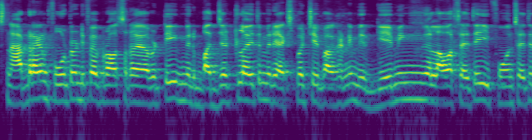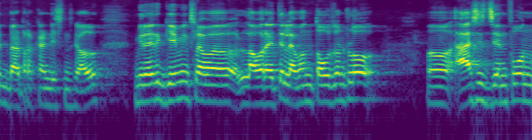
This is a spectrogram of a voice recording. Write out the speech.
Snapdragon four twenty five processor కాబట్టి మీరు బడ్జెట్లో అయితే మీరు ఎక్స్పెక్ట్ చేయబాకండి. మీరు గేమింగ్ లవర్స్ అయితే ఈ ఫోన్స్ అయితే బెటర్ కండిషన్స్ కాదు. మీరైతే గేమింగ్స్ లవర్ అయితే లెవెన్ థౌజండ్లో Asus Zenfone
